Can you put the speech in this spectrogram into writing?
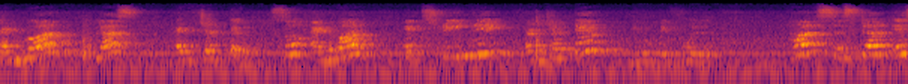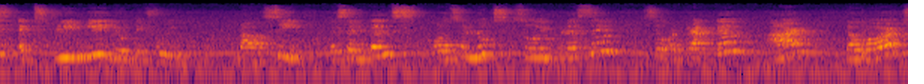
adverb plus adjective. So adverb extremely, adjective beautiful. Her sister is extremely beautiful. Now see the sentence also looks so impressive, so attractive and the words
